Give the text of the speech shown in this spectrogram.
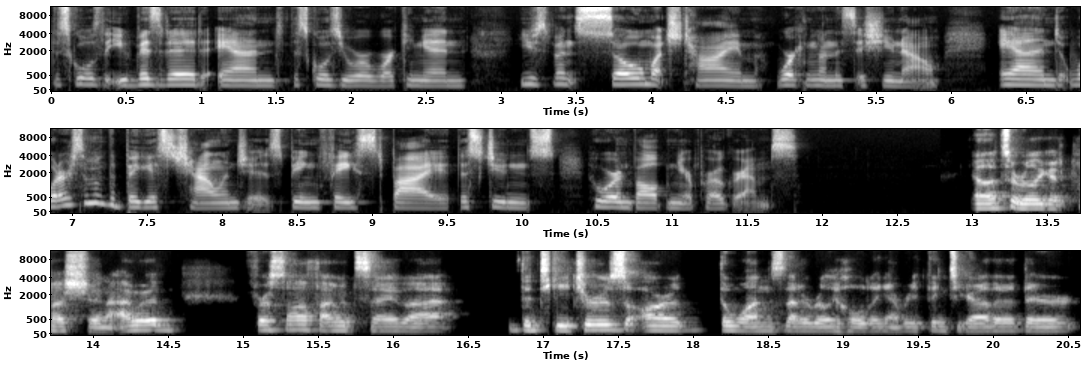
the schools that you visited and the schools you were working in? You spent so much time working on this issue now. And what are some of the biggest challenges being faced by the students who are involved in your programs? Yeah, that's a really good question. I would, first off, I would say that the teachers are the ones that are really holding everything together. They're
